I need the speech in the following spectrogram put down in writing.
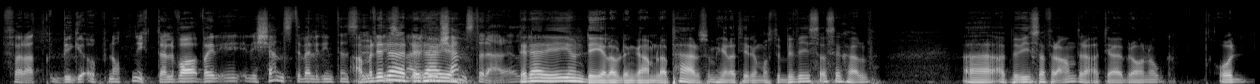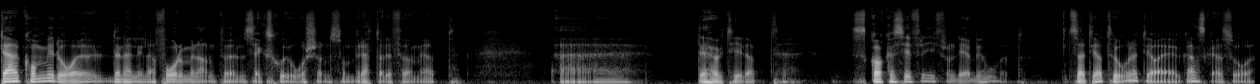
för att bygga upp något nytt? Eller vad, vad är det, det känns det väldigt intensivt? Ja, men det där- här, det där hur är- känns det där? Det där är ju en del av den gamla Per som hela tiden måste bevisa sig själv. Eh, att bevisa för andra att jag är bra nog. Och där kom ju då den här lilla formulan för en 6-7 år sedan som berättade för mig att eh, det är hög tid att skaka sig fri från det behovet. Så att jag tror att jag är ganska så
